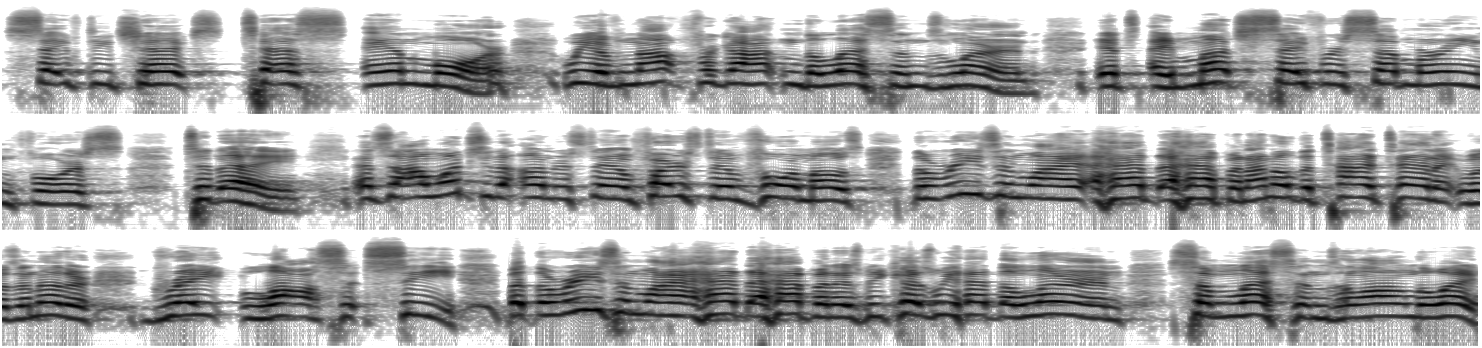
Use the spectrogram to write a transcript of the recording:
safety checks, tests, and more. We have not forgotten the lessons learned. It's a much safer submarine force today. And so I want you to understand, first and foremost, the reason why it had to happen. I know the Titanic was another great loss at sea, but the reason why it had to happen is because we had to learn some lessons along the way.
